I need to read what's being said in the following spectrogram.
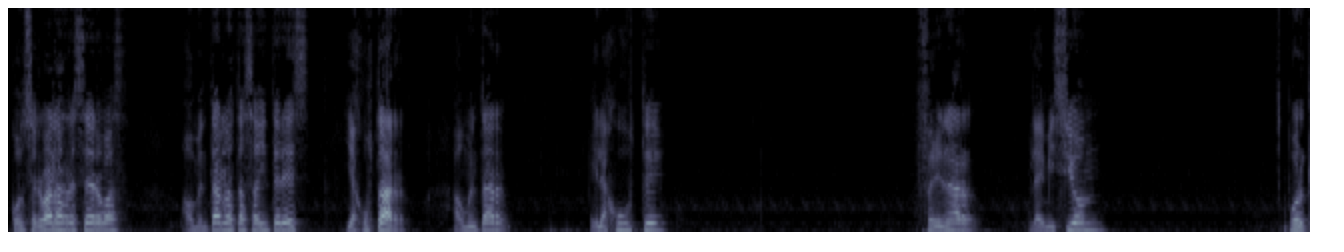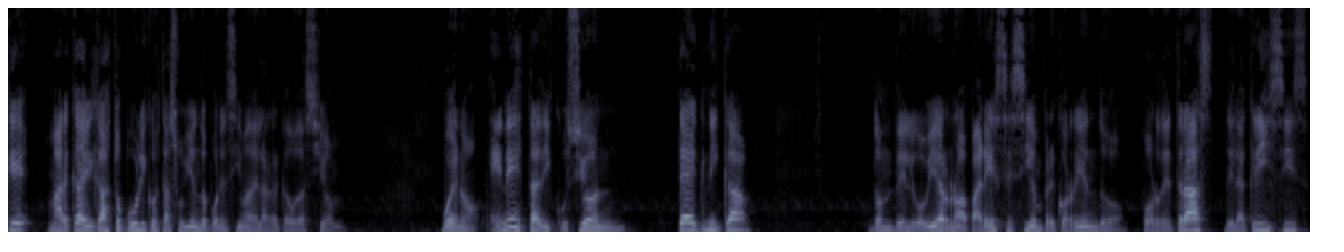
conservar las reservas, aumentar la tasa de interés y ajustar, aumentar el ajuste, frenar la emisión, porque marca el gasto público está subiendo por encima de la recaudación. Bueno, en esta discusión técnica, donde el gobierno aparece siempre corriendo por detrás de la crisis,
